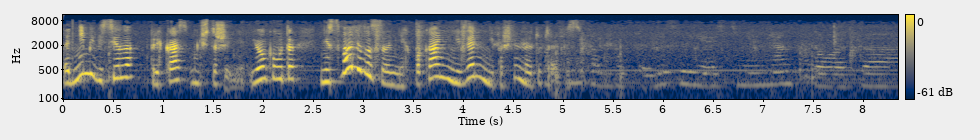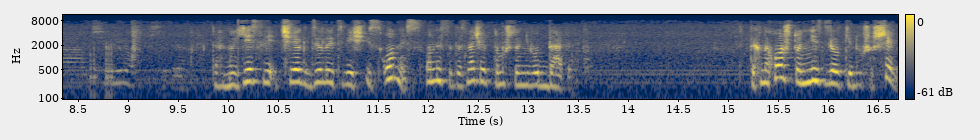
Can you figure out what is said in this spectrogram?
над ними висела приказ уничтожения. И он как будто не сваливался на них, пока они не взяли, не пошли на эту трапезу. Да, но если человек делает вещь из онес, онес это значит, потому что на него давят. Так нахон, что он не сделал кидуша шем.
